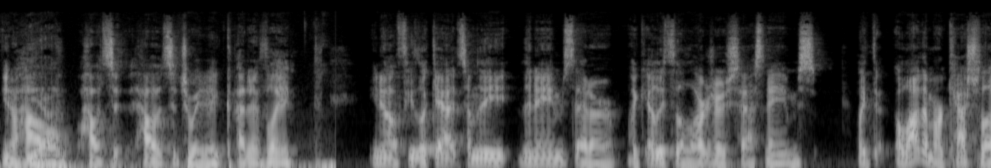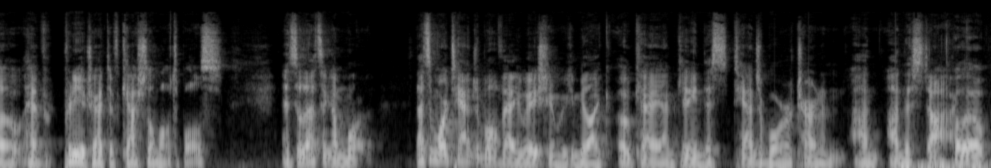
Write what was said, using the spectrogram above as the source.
you know, how Yeah. how it's how it's situated competitively. You know, if you look at some of the the names that are like at least the larger SaaS names, like the, a lot of them are cash flow have pretty attractive cash flow multiples, and so that's like a more that's a more tangible valuation. We can be like, okay, I'm getting this tangible return on on this stock. Although,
